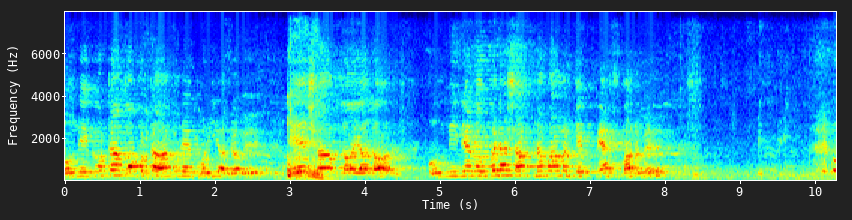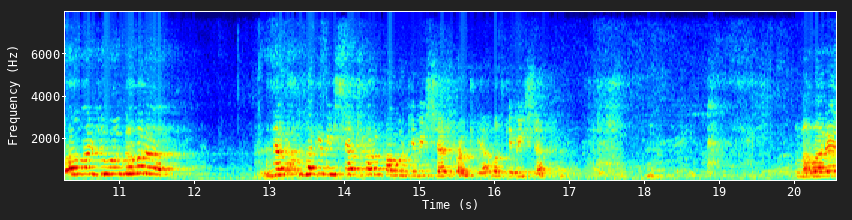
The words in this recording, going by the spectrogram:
অমনি গোটা কবরটা আগুনে ভরিয়া যাবে। এ সাপ ধরাইয়া ধর। অমনি নিরানব্বইটা সাপ নামা আমাকে প্যাঁচ মারবে। আমার যুবক বাবারা যারা আল্লাহকে বিশ্বাস করো, কবরকে বিশ্বাস করো, কিয়ামতকে বিশ্বাস। বাবারে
